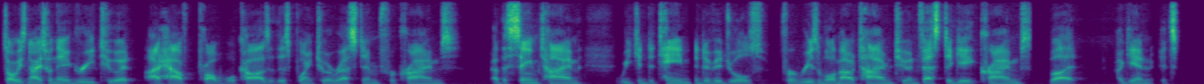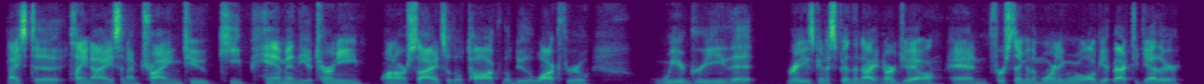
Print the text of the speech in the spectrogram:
it's always nice when they agree to it. I have probable cause at this point to arrest him for crimes. At the same time, we can detain individuals for a reasonable amount of time to investigate crimes. But again, it's nice to play nice, and I'm trying to keep him and the attorney on our side so they'll talk, they'll do the walkthrough. We agree that Ray's going to spend the night in our jail, and first thing in the morning, we'll all get back together,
